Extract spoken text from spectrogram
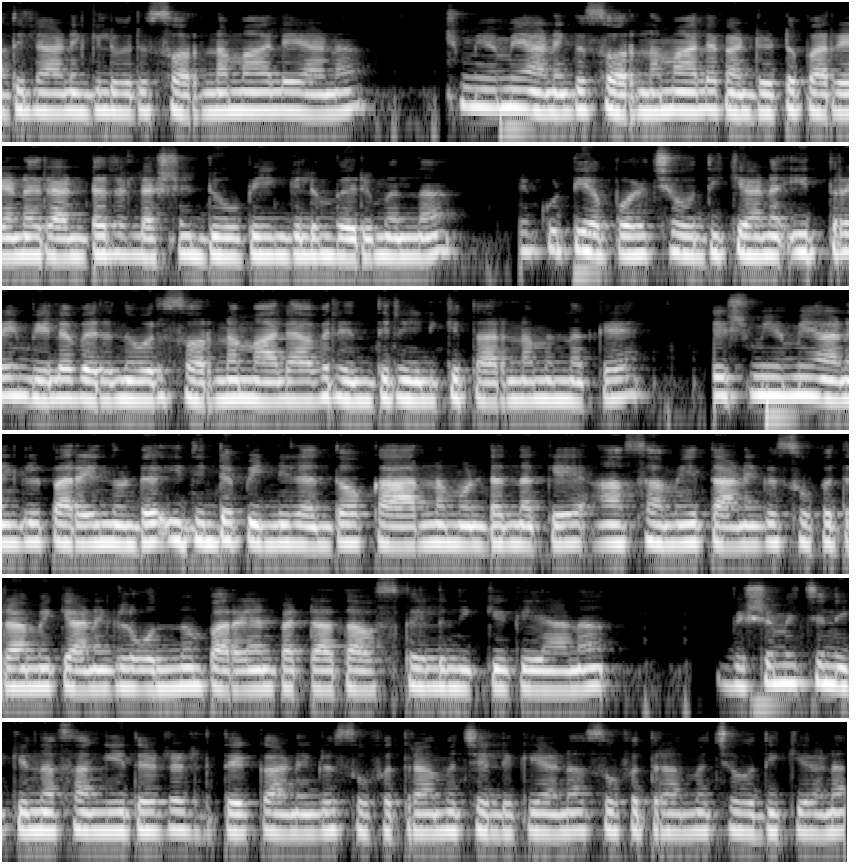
അതിലാണെങ്കിൽ ഒരു സ്വർണമാലയാണ്. ലക്ഷ്മിയമ്മയാണെങ്കിൽ സ്വർണമാല കണ്ടിട്ട് പറയണ രണ്ടര ലക്ഷം രൂപയെങ്കിലും വരുമെന്ന്. കുട്ടി അപ്പോൾ ചോദിക്കുകയാണ് ഇത്രയും വില വരുന്ന ഒരു സ്വർണമാല അവരെന്തിനു എനിക്ക് തരണമെന്നൊക്കെ? ലക്ഷ്മിയമ്മയാണെങ്കിൽ പറയുന്നുണ്ട് ഇതിന്റെ പിന്നിൽ എന്തോ കാരണമുണ്ടെന്നൊക്കെ ആ സമയത്താണെങ്കിൽ സുഭദ്രാമ്മയ്ക്കാണെങ്കിൽ ഒന്നും പറയാൻ പറ്റാത്ത അവസ്ഥയിൽ നിൽക്കുകയാണ്. വിഷമിച്ച് നിൽക്കുന്ന സംഗീതയുടെ അടുത്തേക്കാണെങ്കിൽ സുഭദ്രാമ്മ ചെല്ലുകയാണ്. സുഭദ്രാമ്മ ചോദിക്കുകയാണ്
